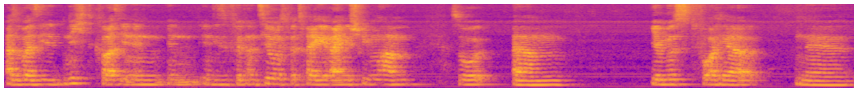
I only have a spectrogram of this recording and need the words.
also weil sie nicht quasi in, den, in, in diese Finanzierungsverträge reingeschrieben haben, so, ähm, ihr müsst vorher eine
